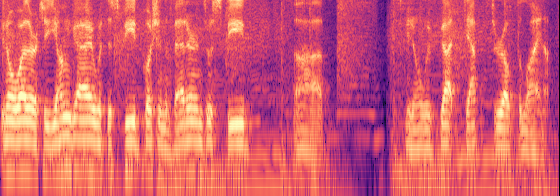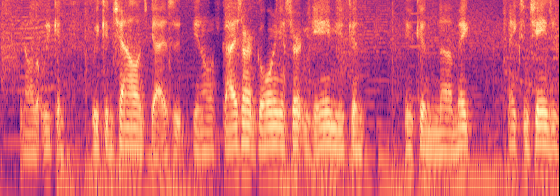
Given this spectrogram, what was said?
You know, whether it's a young guy with the speed pushing the veterans with speed, uh, you know, we've got depth throughout the lineup. You know that we can we can challenge guys. You know, if guys aren't going a certain game, you can you can uh, make make some changes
